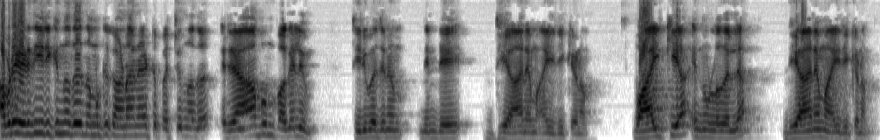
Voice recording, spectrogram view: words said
അവിടെ എഴുതിയിരിക്കുന്നത് നമുക്ക് കാണാനായിട്ട് പറ്റുന്നത് രാവും പകലും തിരുവചനം നിന്റെ ധ്യാനമായിരിക്കണം. വായിക്കുക എന്നുള്ളതല്ല ധ്യാനമായിരിക്കണം.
